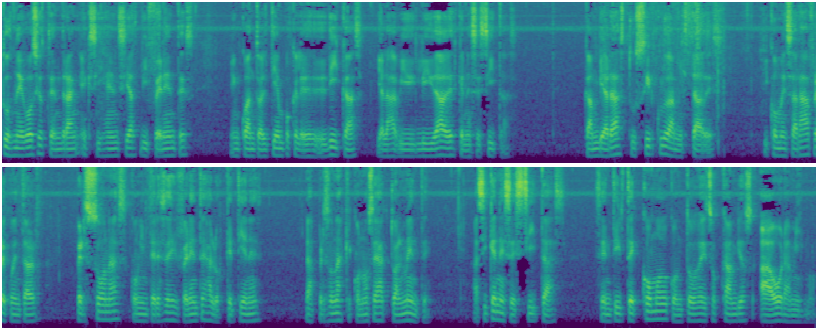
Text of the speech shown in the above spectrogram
Tus negocios tendrán exigencias diferentes en cuanto al tiempo que le dedicas y a las habilidades que necesitas cambiarás tu círculo de amistades y comenzarás a frecuentar personas con intereses diferentes a los que tienes las personas que conoces actualmente. Así que necesitas sentirte cómodo con todos esos cambios ahora mismo.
